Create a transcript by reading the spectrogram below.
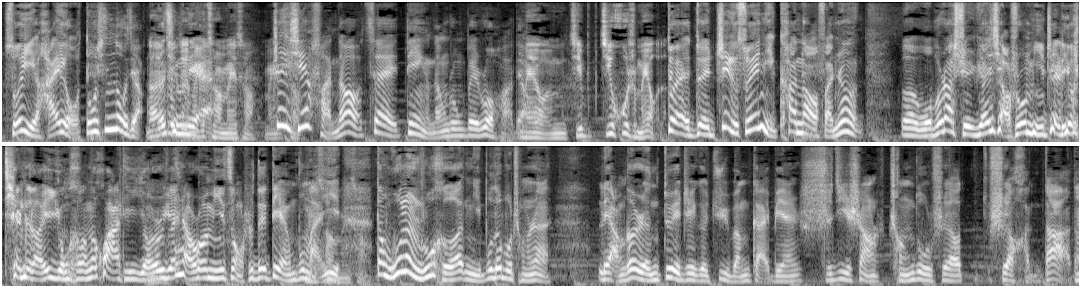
所以还有勾心斗角的情节。对没错没错，没错这些反倒在电影当中被弱化掉。没。有几几乎是没有的。对对，这个，所以你看到，反正，呃，我不知道学原小说迷这里又牵扯到一永恒的话题。有时候原小说迷总是对电影不满意但无论如何，你不得不承认，两个人对这个剧本改编，实际上程度是要是要很大的。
